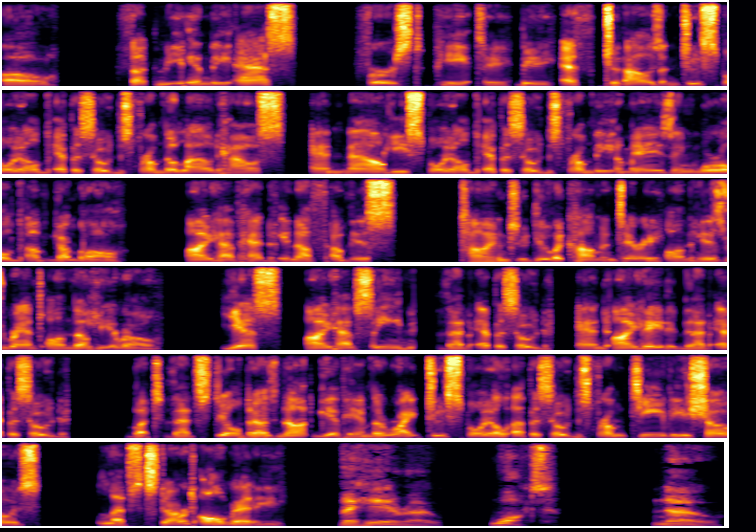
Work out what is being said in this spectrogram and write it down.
Oh. Fuck me in the ass. First PTBF 2002 spoiled episodes from The Loud House, and now he spoiled episodes from The Amazing World of Gumball. I have had enough of this. Time to do a commentary on his rant on the hero. Yes, I have seen that episode, and I hated that episode. But that still does not give him the right to spoil episodes from TV shows. Let's start already. The hero. What? No.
